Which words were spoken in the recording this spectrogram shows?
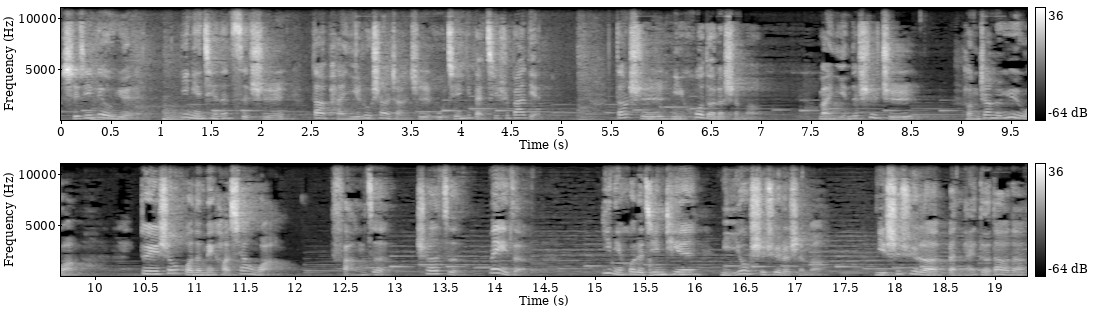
时间六月，一年前的此时，大盘一路上涨至五千一百七十八点。当时你获得了什么？满盈的市值，膨胀的欲望，对生活的美好向往，房子、车子、妹子。一年后的今天，你又失去了什么？你失去了本来得到的，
